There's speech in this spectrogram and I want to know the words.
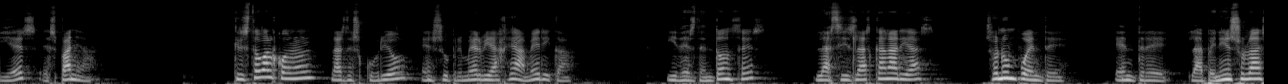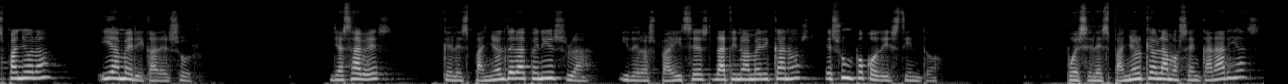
y es España. Cristóbal Colón las descubrió en su primer viaje a América y desde entonces las Islas Canarias son un puente entre la península española y América del Sur. Ya sabes que el español de la península y de los países latinoamericanos es un poco distinto. Pues el español que hablamos en Canarias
